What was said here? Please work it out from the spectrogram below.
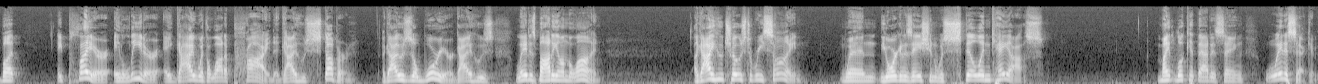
but a player, a leader, a guy with a lot of pride, a guy who's stubborn, a guy who's a warrior, a guy who's laid his body on the line, a guy who chose to resign when the organization was still in chaos might look at that as saying, wait a second,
